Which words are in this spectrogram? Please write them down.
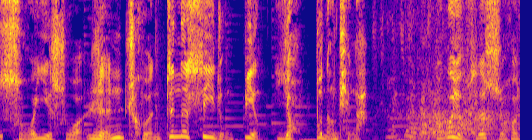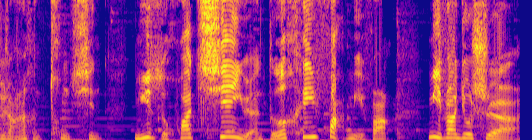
所以说，人蠢真的是一种病，药不能停啊！不过有些时候就让人很痛心。女子花千元得黑发秘方，秘方就是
